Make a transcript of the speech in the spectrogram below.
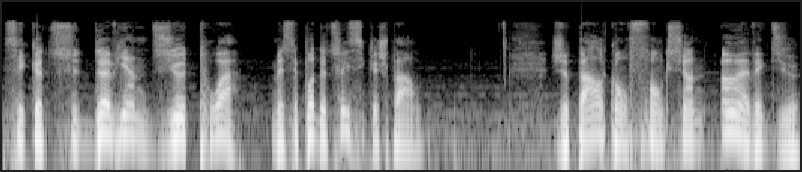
c'est que tu deviennes Dieu toi. Mais ce n'est pas de ça ici que je parle. Je parle qu'on fonctionne un avec Dieu.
